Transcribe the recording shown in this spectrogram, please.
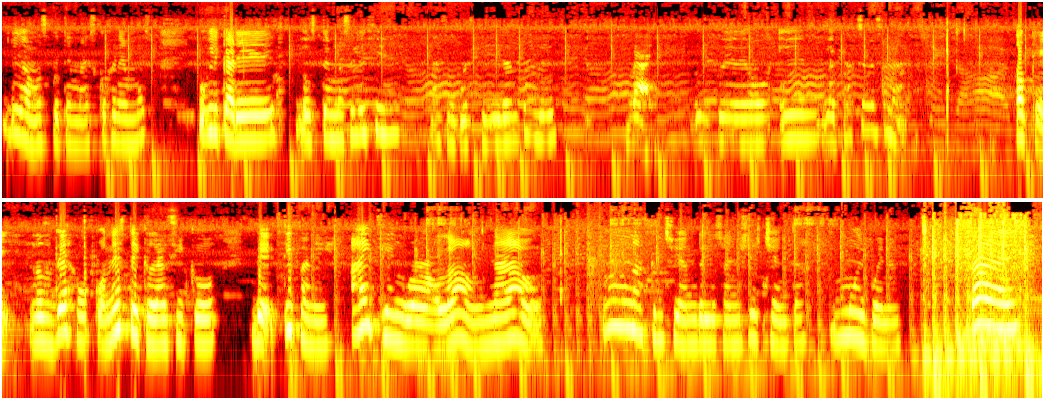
Digamos qué tema escogeremos. Publicaré los temas elegidos. Las encuestas dirán también. Bye. Los veo en la próxima semana. Ok, los dejo con este clásico de Tiffany. I think we're alone now. Una canción de los años 80. Muy buena. Bye.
